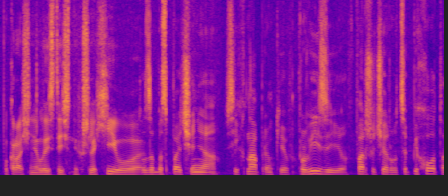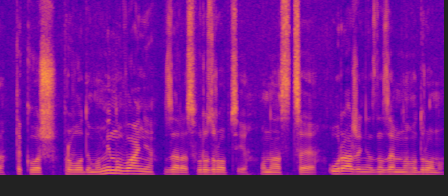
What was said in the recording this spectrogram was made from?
покращення логістичних шляхів. Забезпечення всіх напрямків провізією. В першу чергу це піхота. Також проводимо мінування. Зараз в розробці у нас це ураження з наземного дрону.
